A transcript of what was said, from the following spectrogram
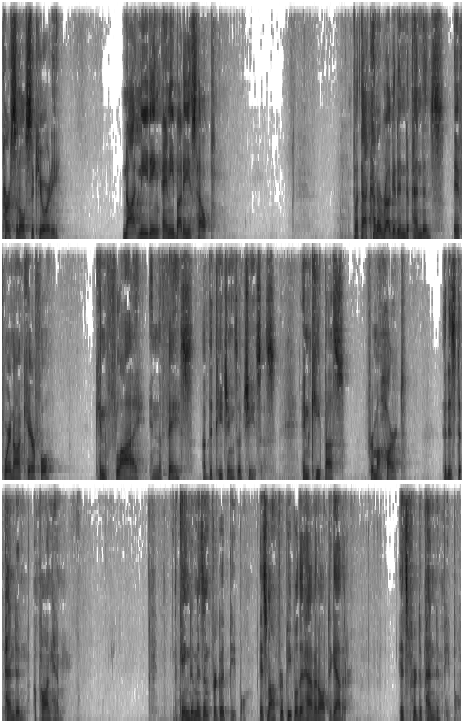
personal security, not needing anybody's help. But that kind of rugged independence, if we're not careful, can fly in the face of the teachings of Jesus and keep us from a heart that is dependent upon him. The kingdom isn't for good people. It's not for people that have it all together. It's for dependent people.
